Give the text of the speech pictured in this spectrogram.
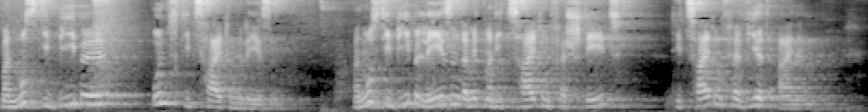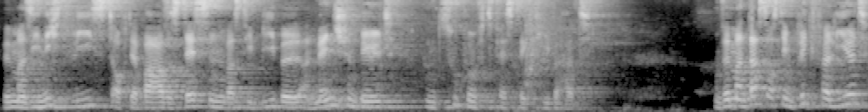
Man muss die Bibel und die Zeitung lesen. Man muss die Bibel lesen, damit man die Zeitung versteht. Die Zeitung verwirrt einen, wenn man sie nicht liest auf der Basis dessen, was die Bibel an Menschenbild und Zukunftsperspektive hat. Und wenn man das aus dem Blick verliert,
